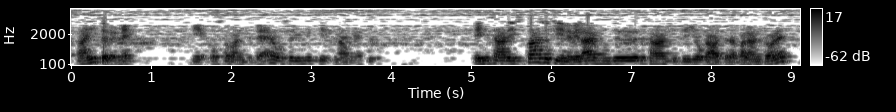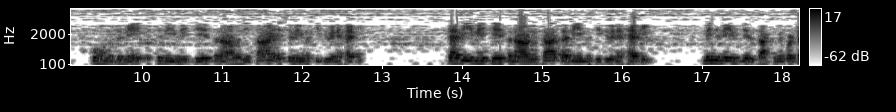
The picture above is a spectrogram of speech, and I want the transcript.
සහිතව මේ ඔසවන්න බෑ ඔසවින්නේ චේතනාව නැතුව. ඒ නිසා අර ස්පාසු තියෙන වෙලාවේ හොඳට සාංශිද්ධ යෝගාවචර බලන්න ඕනේ කොහොමද මේ එසවීමේ චේතනාව නිසා එසවීම සිදුවෙන හැටි. තැබීමේ චේතනාව නිසා තැබීම සිදුවෙන හැටි. මෙන්න මේ විදිහට දකිනකොට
